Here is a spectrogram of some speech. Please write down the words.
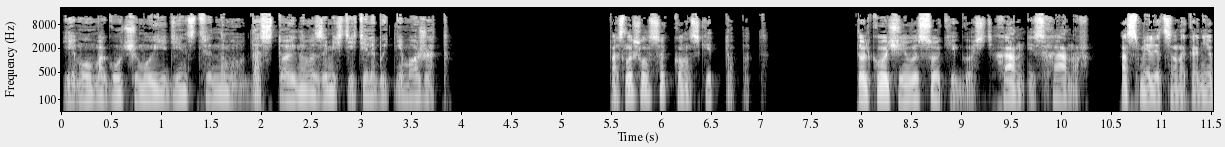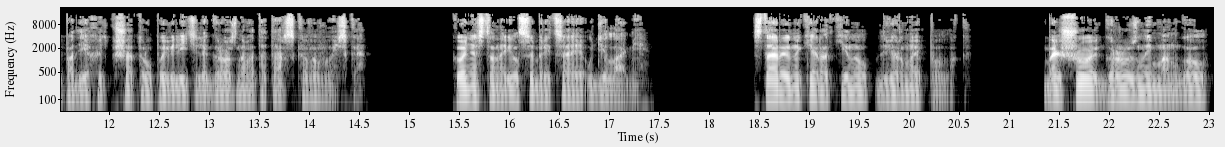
ему, могучему и единственному, достойного заместителя быть не может. Послышался конский топот. Только очень высокий гость, хан из ханов, осмелится на коне подъехать к шатру повелителя грозного татарского войска. Конь остановился, брецая уделами. Старый нукер откинул дверной полог. Большой, грузный монгол,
